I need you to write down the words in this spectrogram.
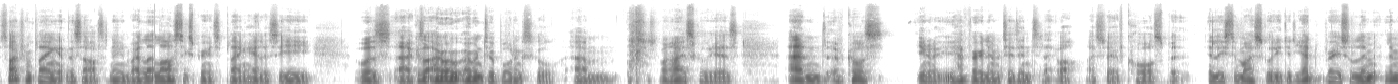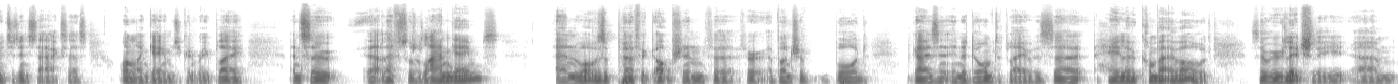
aside from playing it this afternoon, my last experience playing Halo CE was because I, I went to a boarding school, um, my high school years, and of course, you know, you had very limited internet. Well, I say of course, but at least in my school, you did. You had very sort of lim- limited internet access, online games you couldn't replay, and so that left sort of LAN games. And what was a perfect option for for a bunch of bored guys in, in a dorm to play was uh, Halo Combat Evolved. So we would literally, um,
